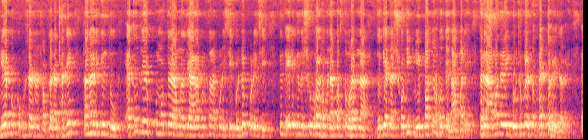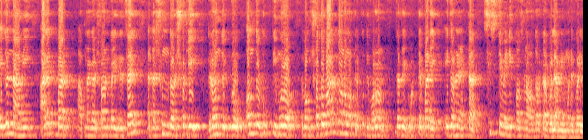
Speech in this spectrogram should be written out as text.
নিরপেক্ষ প্রশাসন সব জায়গায় থাকে। তা নাহলে কিন্তু এত যে ঐক্যমতের আমরা যে আলাপ আলোচনা করেছি, বৈঠক করেছি, কিন্তু এটা কিন্তু সুফল হবে না, বাস্তব হবে না। যদি একটা সঠিক নির্বাচন হতে না পারে, তাহলে আমাদের এই বৈঠকের সব ব্যর্থ হয়ে এই জন্য আমি আরেকবার আপনাকে স্মরণ করিতে চাই, একটা সুন্দর, সঠিক, গ্রহণযোগ্য, অন্তর্ভুক্তিমূলক এবং শতভাগ জনমতের প্রতিফলন যাতে ঘটতে পারে, এই ধরনের একটা সিস্টেমে নির্বাচন হওয়া দরকার বলে আমি মনে করি।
